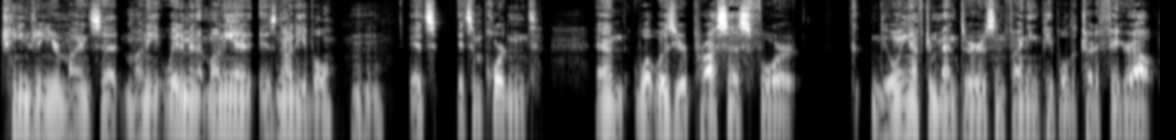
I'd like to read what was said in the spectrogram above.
changing your mindset? Money, wait a minute, money is not evil. hmm It's, it's important. And what was your process for going after mentors and finding people to try to figure out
